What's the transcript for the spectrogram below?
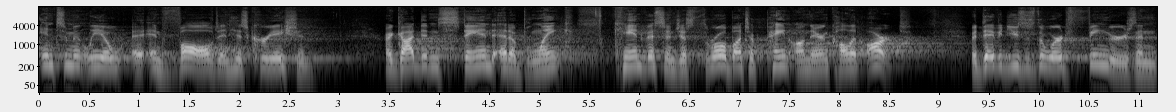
intimately involved in his creation. Right? God didn't stand at a blank canvas and just throw a bunch of paint on there and call it art. But David uses the word fingers and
